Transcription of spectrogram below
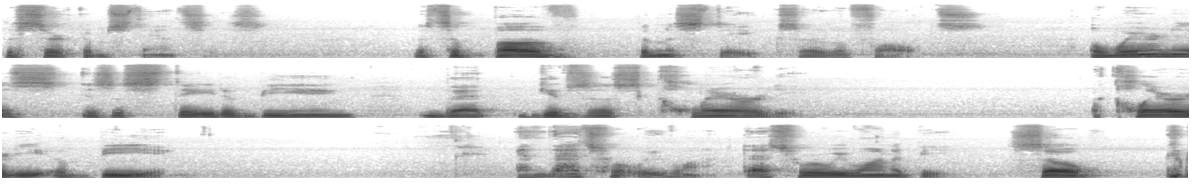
the circumstances, that's above the mistakes or the faults. Awareness is a state of being that gives us clarity. A clarity of being. And that's what we want. That's where we want to be. So,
